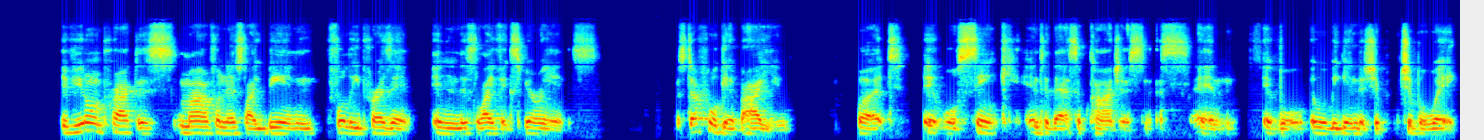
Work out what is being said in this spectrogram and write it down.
if you don't practice mindfulness, like being fully present in this life experience, stuff will get by you but it will sink into that subconsciousness and it will it will begin to chip, chip away.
